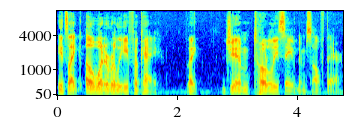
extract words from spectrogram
it's like, oh, what a relief. Okay, like Jim totally saved himself there.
